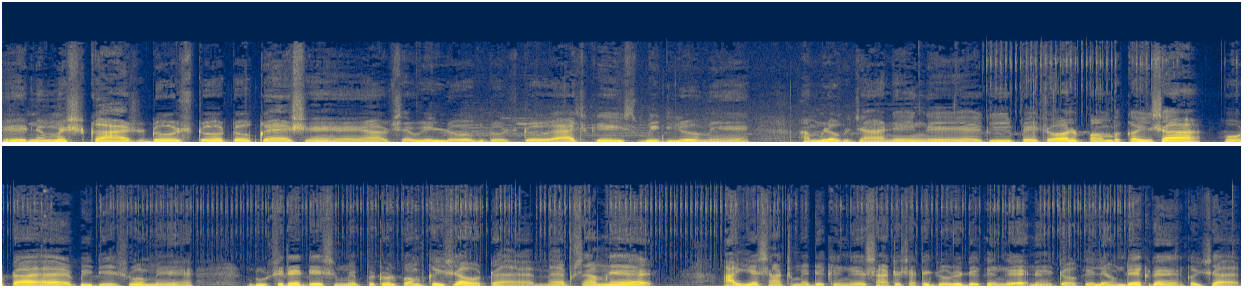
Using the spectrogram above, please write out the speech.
हे नमस्कार दोस्तों तो कैसे हैं आप सभी लोग? दोस्तों, आज के इस वीडियो में हम लोग जानेंगे कि पेट्रोल पंप कैसा होता है विदेशों में, दूसरे देश में पेट्रोल पंप कैसा होता है। मैप सामने है। आइए साथ में देखेंगे साथ साथ जोड़े देखेंगे, नहीं तो अकेले हम देख रहे हैं कैसा है।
